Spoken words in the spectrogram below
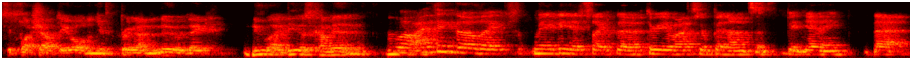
to flush out the old and you bring on the new, they, new ideas come in. Well, I think though, like, maybe it's like the three of us who've been on since the beginning that,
